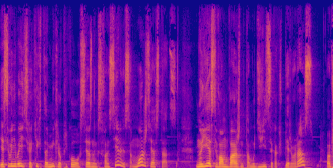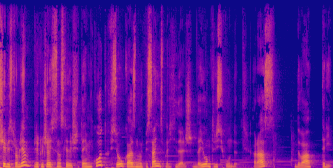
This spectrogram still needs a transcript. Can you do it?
Если вы не боитесь каких-то микроприколов, связанных с фан-сервисом, можете остаться. Но если вам важно там удивиться, как в первый раз, вообще без проблем, переключайтесь на следующий тайм-код, все указано в описании, смотрите дальше. Даю вам 3 секунды. Раз, два, три.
